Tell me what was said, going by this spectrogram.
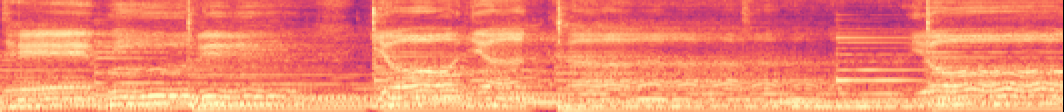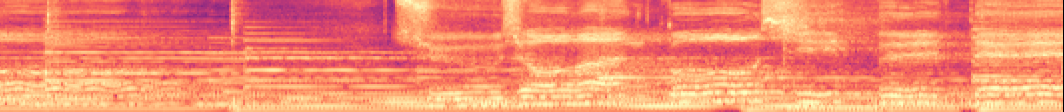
내 무릎 연약하여 주저앉고 싶을 때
